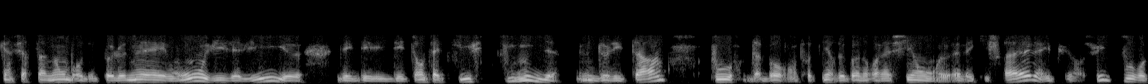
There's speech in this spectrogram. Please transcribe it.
qu'un certain nombre de Polonais ont vis-à-vis -vis, euh, des tentatives timides de l'État pour d'abord entretenir de bonnes relations euh, avec Israël et puis ensuite pour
